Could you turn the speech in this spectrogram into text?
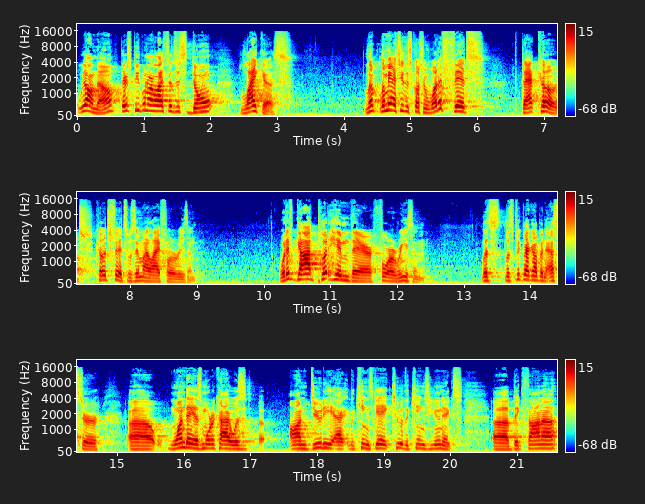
We all know. There's people in our lives that just don't like us. Let, let me ask you this question What if Fitz, that coach, Coach Fitz, was in my life for a reason? What if God put him there for a reason? Let's, let's pick back up in Esther. Uh, one day, as Mordecai was on duty at the king's gate, two of the king's eunuchs uh, Bigthana,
